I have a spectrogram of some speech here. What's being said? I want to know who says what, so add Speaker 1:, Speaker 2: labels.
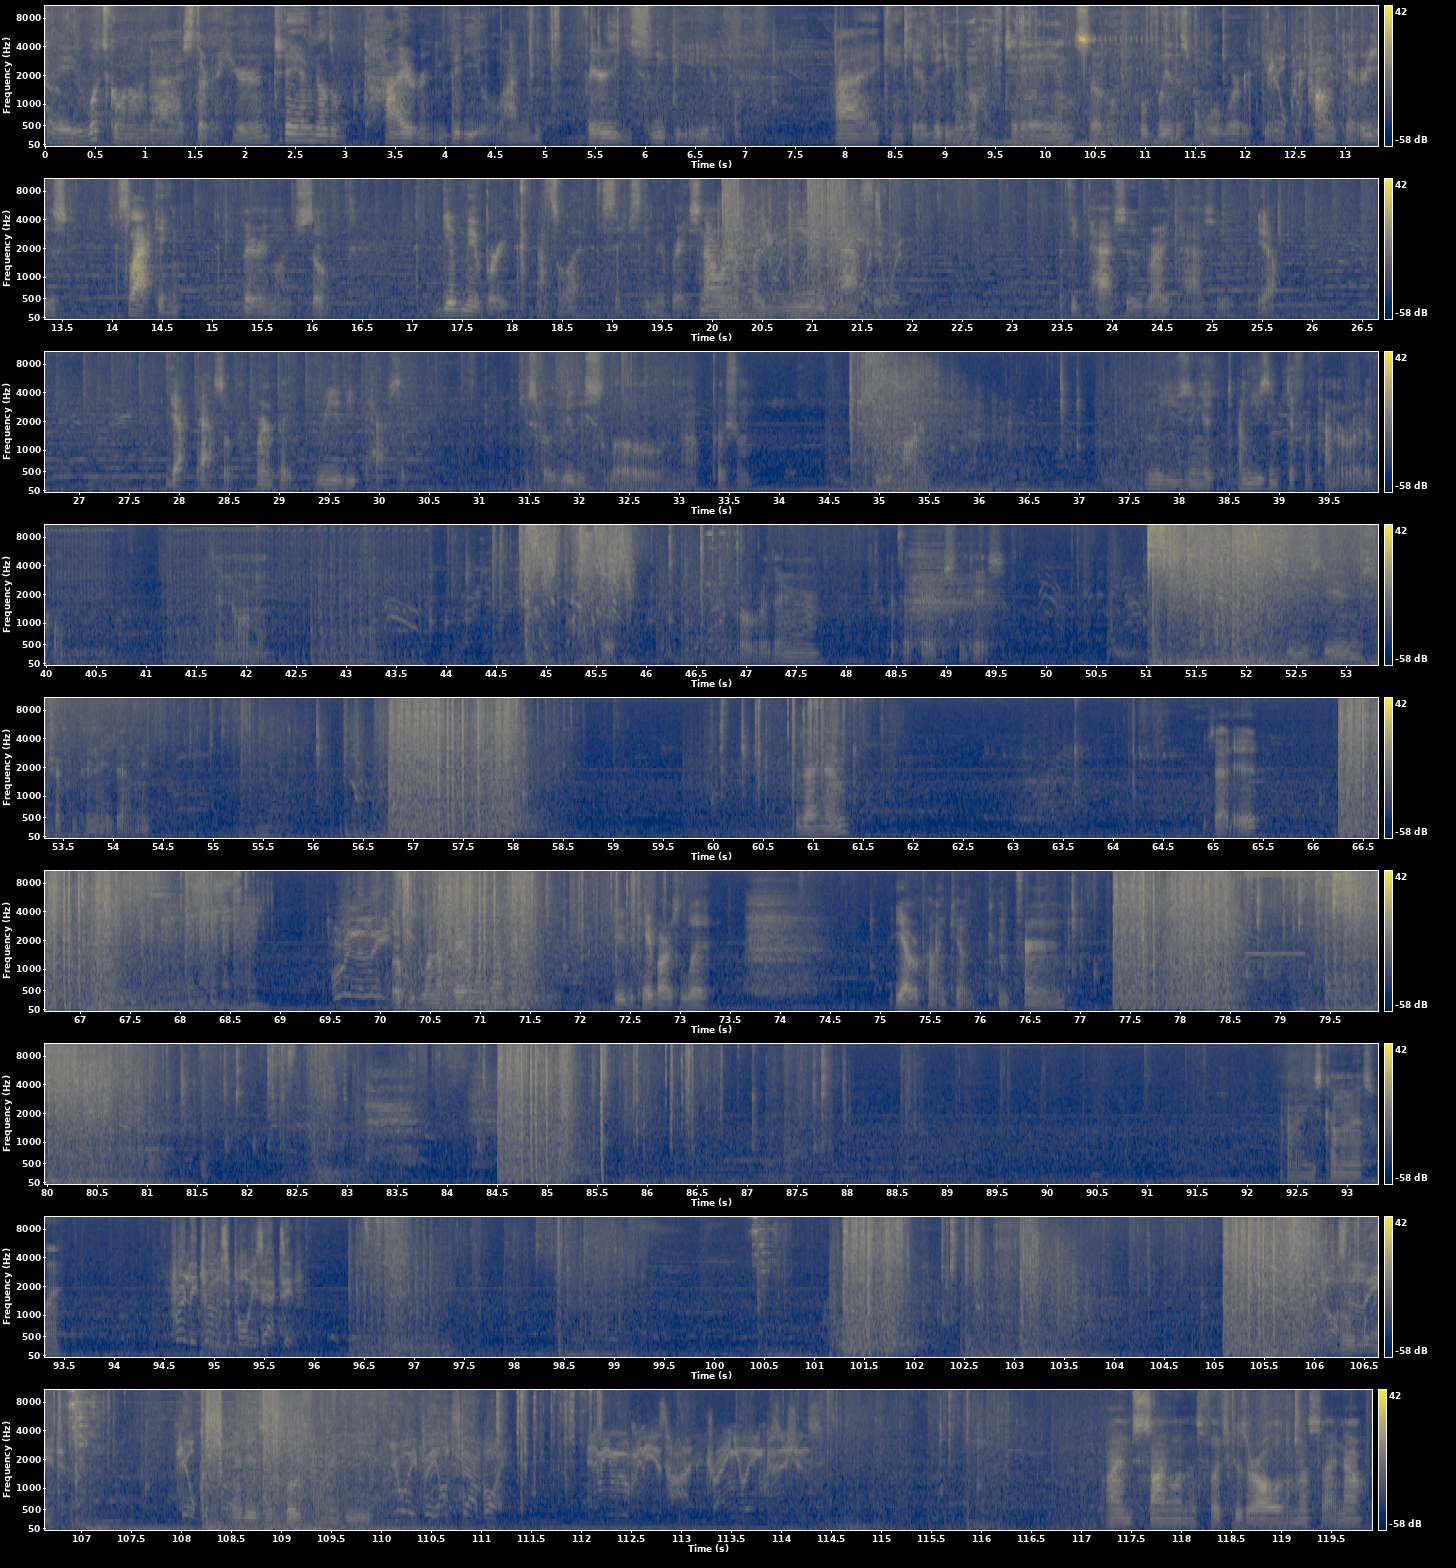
Speaker 1: Hey, what's going on guys? Third here, and today I have another tiring video. I am very sleepy, and I can't get a video today, and so hopefully this one will work, and my commentary is slacking very much, so give me a break. That's all I have to say, just give me a break. So now we're gonna play really passive. I think passive, right? Passive, yeah. Yeah, passive. We're gonna play really passive. Just go really slow and not push them too hard. I'm using it. I'm using different kind of reticle than normal. over there. Put that there just in case. These dudes chucking grenades at me. Was that him? Is that it?
Speaker 2: We're in the lead.
Speaker 1: Oh, he's one up there one down here. Dude, the K-bar is lit. Yeah, we're playing com confirmed. Alright, he's coming this way.
Speaker 2: Friendly drone support is active. We've lost
Speaker 1: Oh,
Speaker 2: the lead. Kill
Speaker 1: That
Speaker 2: confirmed.
Speaker 1: is a close one indeed.
Speaker 2: UAV on standby.
Speaker 3: Enemy movement is hot. Triangulating positions.
Speaker 1: I'm silent as fudge because they're all on this side now.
